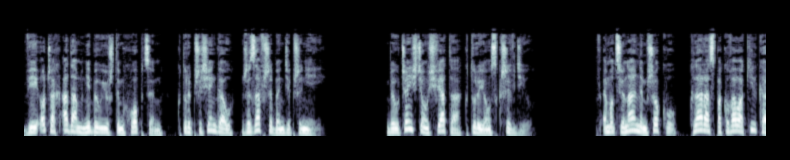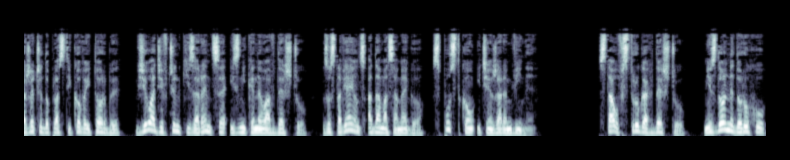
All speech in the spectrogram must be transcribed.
W jej oczach Adam nie był już tym chłopcem, który przysięgał, że zawsze będzie przy niej. Był częścią świata, który ją skrzywdził. W emocjonalnym szoku Klara spakowała kilka rzeczy do plastikowej torby, wzięła dziewczynki za ręce i zniknęła w deszczu, zostawiając Adama samego, z pustką i ciężarem winy. Stał w strugach deszczu, niezdolny do ruchu,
